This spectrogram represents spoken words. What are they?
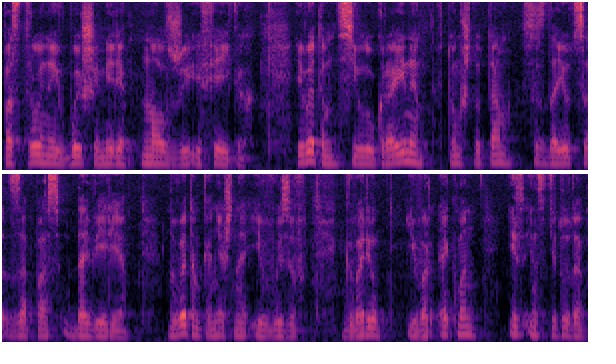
построенной в большей мере на лжи и фейках. И в этом сила Украины, в том, что там создается запас доверия. Но в этом, конечно, и вызов, говорил Ивар Экман из Института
